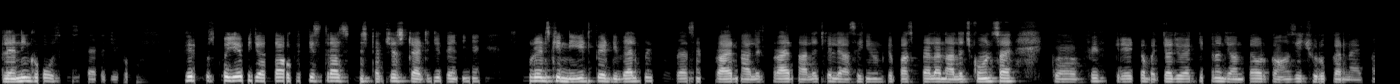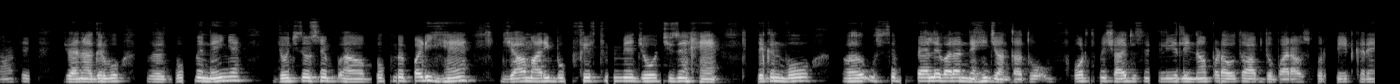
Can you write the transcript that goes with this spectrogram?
پلاننگ ہو، اس کی اسٹریٹجی ہو۔ پھر اس کو یہ بھی جانتا ہو کہ کس طرح سے انسٹرکچر اسٹریٹجی دینی ہے۔ اسٹوڈنٹس کی نیڈ پہ development progress and prior knowledge prior knowledge کے لحاظ سے ان کے پاس پہلا نالج کون سا ہے ففتھ گریڈ کا بچہ جو ہے کتنا جانتا ہے اور کہاں سے شروع کرنا ہے، کہاں سے جو ہے نا اگر وہ بک میں نہیں ہے، جو چیزیں اس نے بک میں پڑھی ہیں یا ہماری بک ففتھ میں جو چیزیں ہیں، لیکن وہ اس سے پہلے والا نہیں جانتا تو فورتھ میں شاید اس نے کلیئرلی نہ پڑھا ہو تو آپ دوبارہ اس کو رپیٹ کریں۔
